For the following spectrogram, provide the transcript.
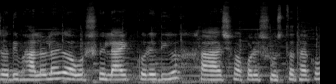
যদি ভালো লাগে, অবশ্যই লাইক করে দিও। আর সকলে সুস্থ থাকো।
